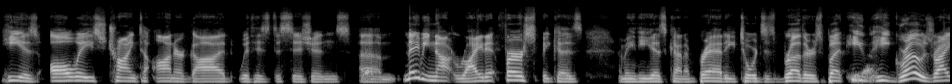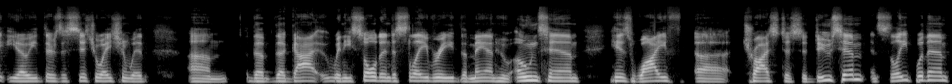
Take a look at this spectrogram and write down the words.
he is always trying to honor God with his decisions. Yeah. Um, maybe not right at first because I mean he is kind of bratty towards his brothers, but he yeah. he grows right. You know, he, there's a situation with um, the the guy when he's sold into slavery, the man who owns him, his wife uh, tries to seduce him and sleep with him,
